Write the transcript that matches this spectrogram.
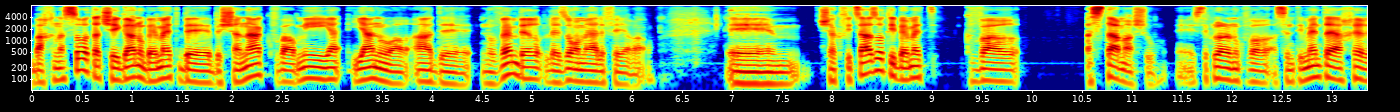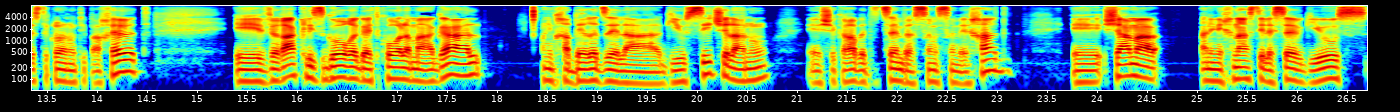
בהכנסות עד שהגענו באמת בשנה כבר מינואר עד אה, נובמבר לאזור המאה אלף ARR. אה, שהקפיצה הזאת היא באמת כבר עשתה משהו. אה, הסתכלו עלינו כבר הסנטימנט היה אחר הסתכלו עלינו טיפה אחרת. אה, ורק לסגור רגע את כל המעגל אני מחבר את זה לגיוס seed שלנו שקרה בדצמבר 2021 שם אני נכנסתי לסבב גיוס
